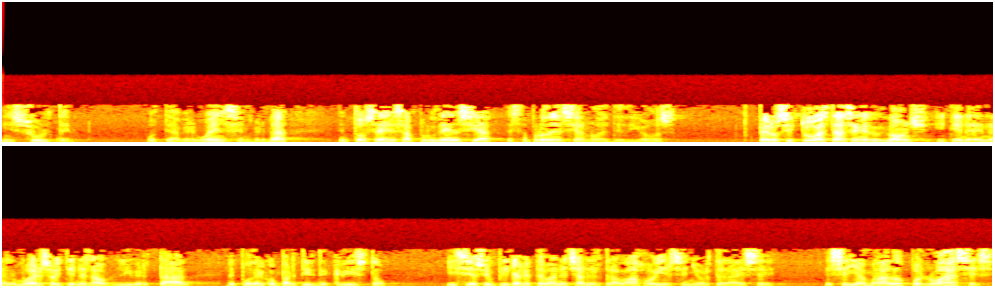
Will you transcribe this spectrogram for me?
insulten o te avergüencen, ¿verdad? Entonces esa prudencia, esa prudencia no es de Dios, Pero si tú estás en el lunch y tienes en el almuerzo y tienes la libertad de poder compartir de Cristo, y si eso implica que te van a echar del trabajo y el Señor te da ese, ese llamado, pues lo haces,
